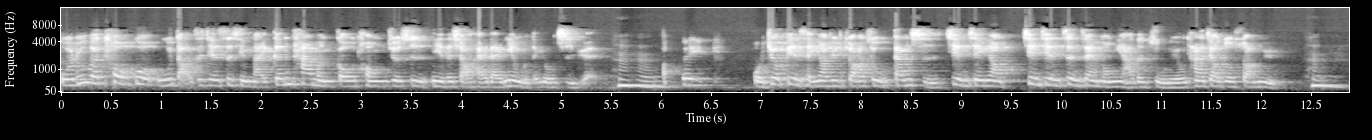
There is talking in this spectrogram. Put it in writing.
我如果透过舞蹈这件事情来跟他们沟通，就是你的小孩来念我的幼稚园，嗯哼，所以我就变成要去抓住当时渐渐要渐渐正在萌芽的主流，它叫做双语，嗯，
